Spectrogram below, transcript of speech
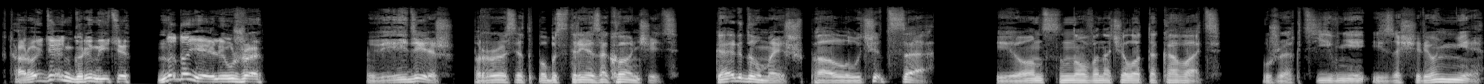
Второй день гремите, надоели уже. Видишь, просят побыстрее закончить. Как думаешь, получится? И он снова начал атаковать. Уже активнее и изощреннее,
